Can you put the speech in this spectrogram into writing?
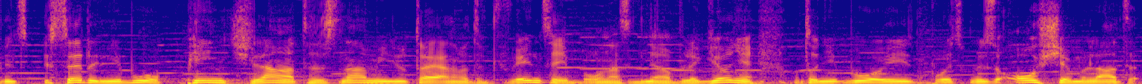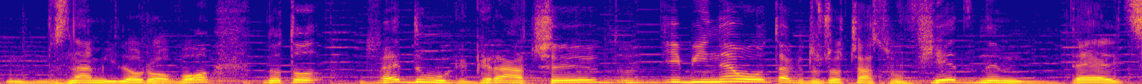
więc Isery nie było 5 lat z nami tutaj, a nawet więcej, bo ona zginęła w Legionie, no to nie było jej powiedzmy z 8 lat z nami lorowo, no to według graczy nie minęło tak dużo czasu. W jednym DLC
